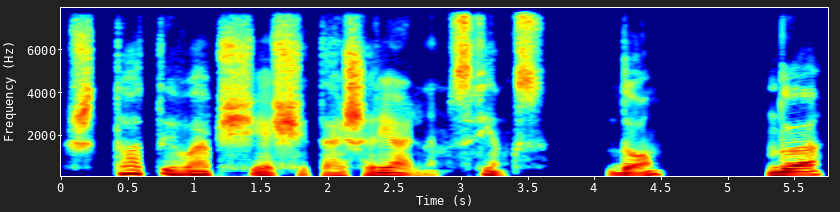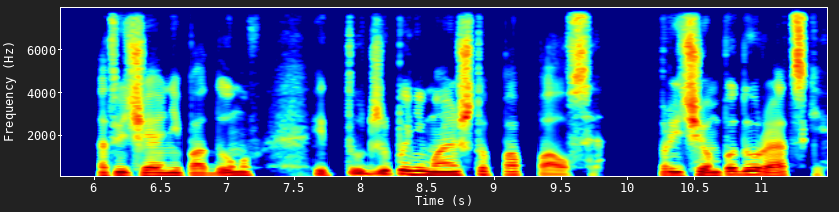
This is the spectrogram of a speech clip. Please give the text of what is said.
«Что ты вообще считаешь реальным, сфинкс? Дом?» «Да», — отвечаю, не подумав, и тут же понимаю, что попался. Причем по-дурацки.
